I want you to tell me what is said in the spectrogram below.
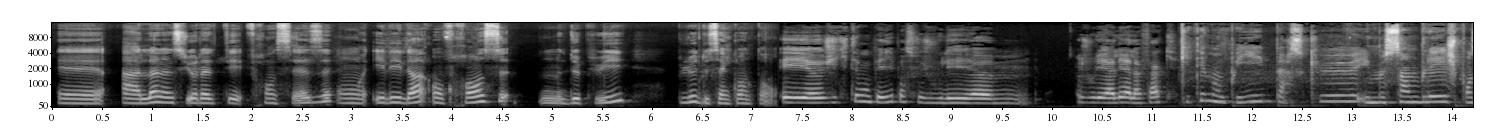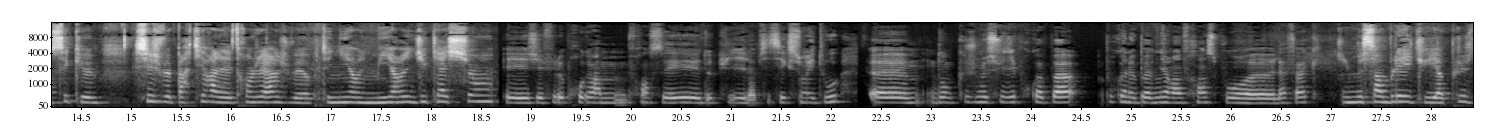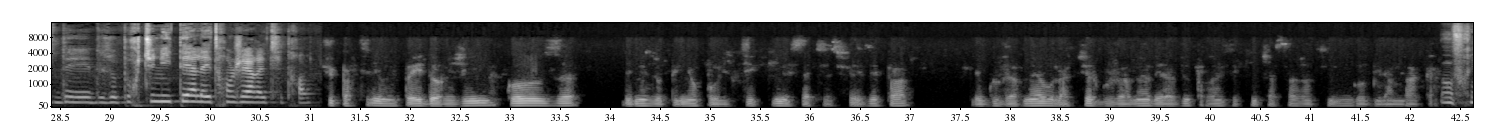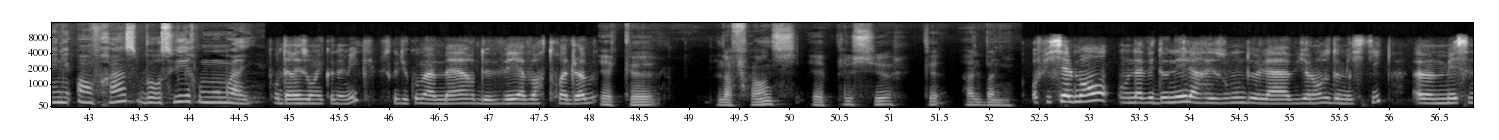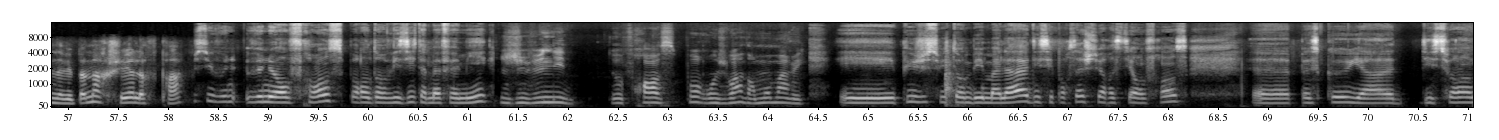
à la nationalité française. Il est là en France mm, depuis plus de 50 ans. Et euh, j'ai quitté mon pays parce que je voulais, euh, je voulais aller à la fac. J'ai quitté mon pays parce que il me semblait, je pensais que si je veux partir à l'étranger, je vais obtenir une meilleure éducation. Et j'ai fait le programme français depuis la petite section et tout. Euh, donc je me suis dit pourquoi pas pourquoi ne pas venir en France pour euh, la fac? Il me semblait qu'il y a plus des, des opportunités à l'étranger, etc. Je suis parti de mon pays d'origine à cause de mes opinions politiques qui ne satisfaisaient pas le gouverneur ou l'actuel gouverneur de la ville province de Kinshasa, Jean-Domingo Bilambaka. On finit en France pour suivre mon mari? Pour des raisons économiques, parce que du coup ma mère devait avoir trois jobs. Et que la France est plus sûre Albanie. Officiellement, on avait donné la raison de la violence domestique, euh, mais ça n'avait pas marché à l'OFPRA. Je suis venue en France pour rendre visite à ma famille. Je suis venue de France pour rejoindre mon mari. Et puis je suis tombée malade et c'est pour ça que je suis restée en France euh, parce qu'il y a des soins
